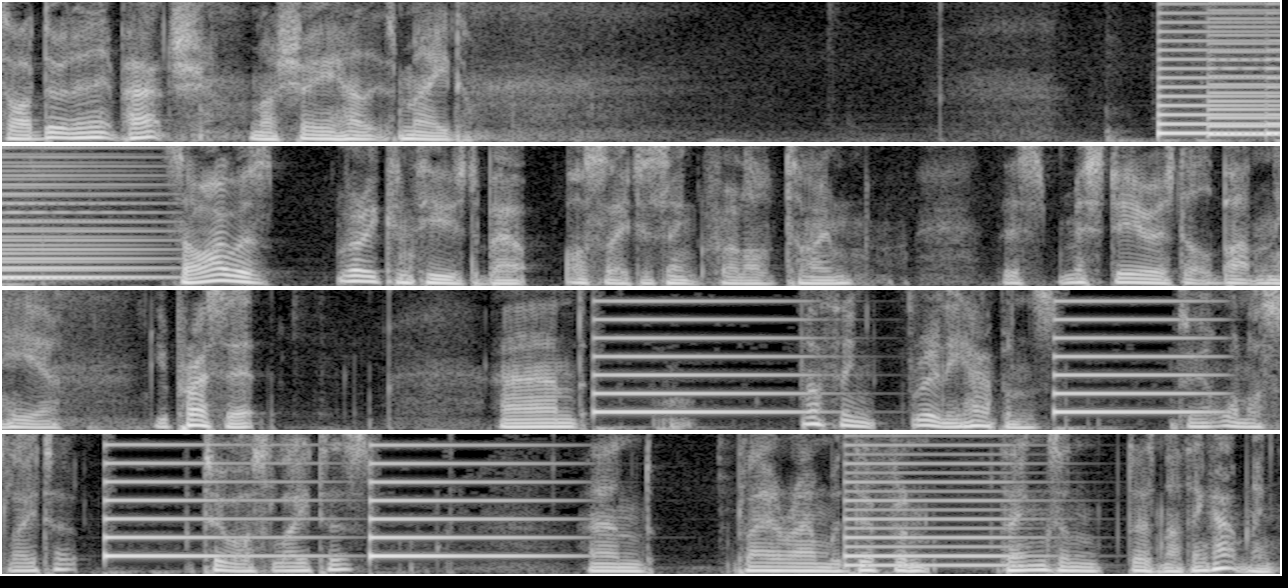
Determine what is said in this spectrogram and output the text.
So I'll do an init patch and I'll show you how it's made. So I was very confused about oscillator sync for a lot of time. This mysterious little button here, you press it and nothing really happens. So you got one oscillator, two oscillators, and play around with different things and there's nothing happening.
